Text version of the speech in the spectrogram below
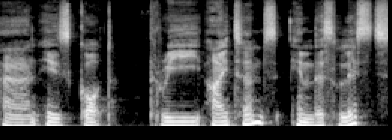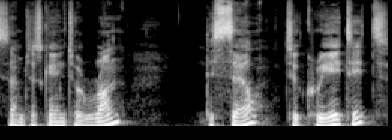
and it's got three items in this list. So I'm just going to run the cell to create it.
